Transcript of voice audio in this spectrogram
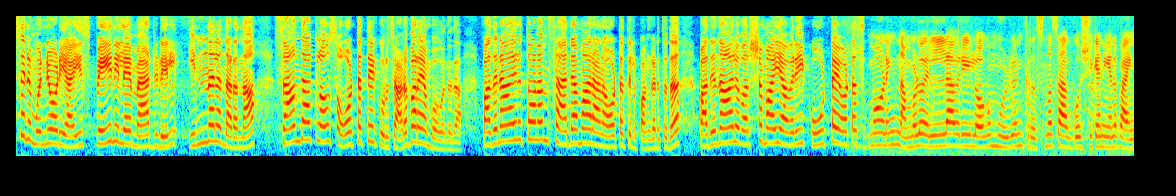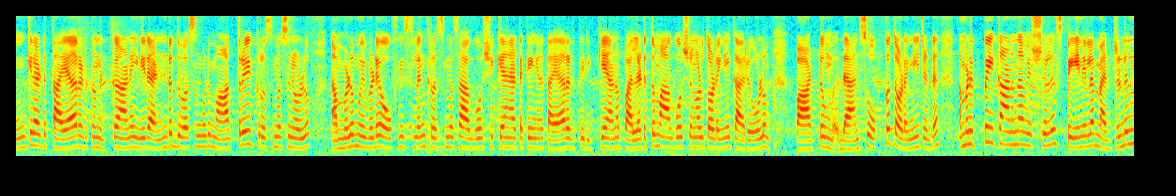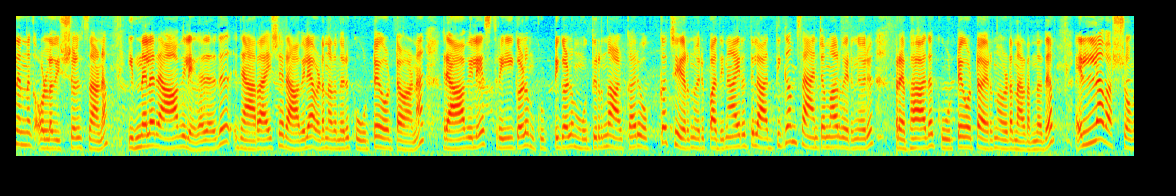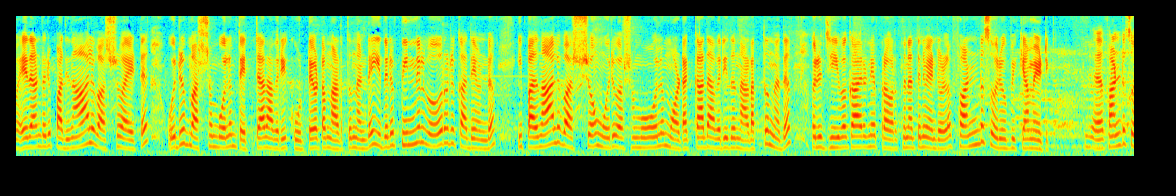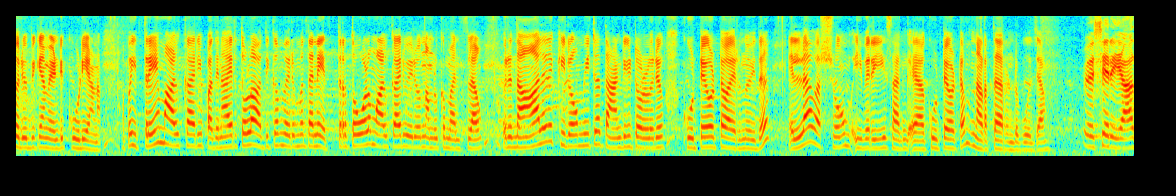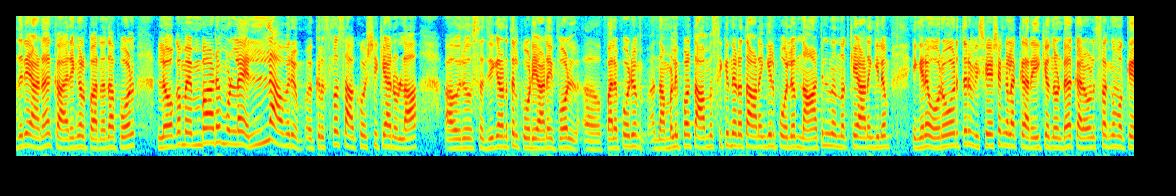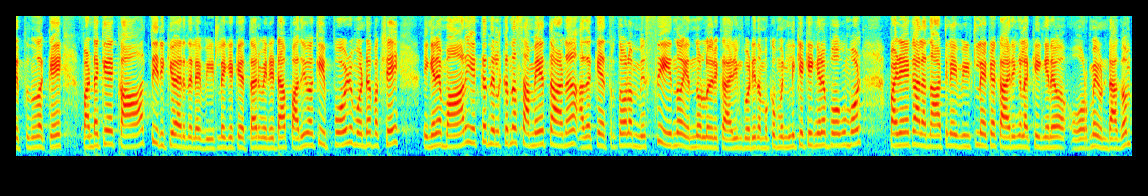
ക്രിസ്മസിന് മുന്നോടിയായി സ്പെയിനിലെ മാഡ്രിഡിൽ ഇന്നലെ നടന്ന സാന്താക്ലോസ് ഓട്ടത്തെക്കുറിച്ചാണ് പറയാൻ പോകുന്നത്. പതിനായിരത്തോളം സാന്റാമാരാണ് ഓട്ടത്തിൽ പങ്കെടുത്തത്. പതിനാല് വർഷമായി അവർ ഈ കൂട്ടയോട്ട മോർണിംഗ് നമ്മളും എല്ലാവരും ഈ ലോകം മുഴുവൻ ക്രിസ്മസ് ആഘോഷിക്കാൻ ഇങ്ങനെ ഭയങ്കരമായിട്ട് തയ്യാറെടുത്ത് നിൽക്കുകയാണ്. ഇനി രണ്ട് ദിവസം കൂടി മാത്രമേ ക്രിസ്മസിനുള്ളൂ. നമ്മളും ഇവിടെ ഓഫീസിലും ക്രിസ്മസ് ആഘോഷിക്കാനായിട്ടൊക്കെ ഇങ്ങനെ തയ്യാറെടുത്തിരിക്കുകയാണ്. പലയിടത്തും ആഘോഷങ്ങൾ തുടങ്ങി കരോളും പാട്ടും ഡാൻസും ഒക്കെ തുടങ്ങിയിട്ടുണ്ട്. നമ്മളിപ്പോൾ ഈ കാണുന്ന വിഷ്വൽ സ്പെയിനിലെ മെഡ്രിഡിൽ നിന്ന് ഉള്ള വിഷ്വൽസ് ആണ്. ഇന്നലെ അതായത് ഞായറാഴ്ച രാവിലെ അവിടെ നടന്നൊരു കൂട്ടയോട്ടമാണ്. രാവിലെ സ്ത്രീകളും കുട്ടികളും മുതിർന്ന ആൾക്കാരും ഒക്കെ ചേർന്ന് ഒരു പതിനായിരത്തിലധികം സാന്റമാർ വരുന്ന ഒരു പ്രഭാത കൂട്ടയോട്ടമായിരുന്നു അവിടെ നടന്നത്. എല്ലാ വർഷവും ഏതാണ്ട് ഒരു പതിനാല് വർഷമായിട്ട് ഒരു വർഷം പോലും തെറ്റാതെ അവർ ഈ കൂട്ടയോട്ടം നടത്തുന്നുണ്ട്. ഇതിന് പിന്നിൽ വേറൊരു കഥയുണ്ട്. ഈ പതിനാല് വർഷവും ഒരു വർഷം പോലും മുടക്കാതെ അവരിത് നടത്തുന്നത് ഒരു ജീവകാരുണ്യ പ്രവർത്തനത്തിന് വേണ്ടിയുള്ള ഫണ്ട് സ്വരൂപിക്കാൻ വേണ്ടി. ഫണ്ട് സ്വരൂപിക്കാൻ വേണ്ടി കൂടിയാണ്. അപ്പോൾ ഇത്രയും ആൾക്കാർ ഈ പതിനായിരത്തോളം അധികം വരുമ്പോൾ തന്നെ എത്രത്തോളം ആൾക്കാർ വരുമെന്ന് നമുക്ക് മനസ്സിലാവും. ഒരു നാലര കിലോമീറ്റർ താണ്ടിയിട്ടുള്ളൊരു കൂട്ടയോട്ടമായിരുന്നു ഇത്. എല്ലാ വർഷവും ഇവർ ഈ കൂട്ടയോട്ടം നടത്താറുണ്ട് പൂജ. ശരി അതിനെയാണ് കാര്യങ്ങൾ പറഞ്ഞത്. അപ്പോൾ ലോകമെമ്പാടുമുള്ള എല്ലാവരും ക്രിസ്മസ് ആഘോഷിക്കാനുള്ള ഒരു സജ്ജീകരണത്തിൽ കൂടിയാണ് ഇപ്പോൾ പലപ്പോഴും നമ്മളിപ്പോൾ താമസിക്കുന്നിടത്താണെങ്കിൽ പോലും നാട്ടിൽ നിന്നൊക്കെ ആണെങ്കിലും ഇങ്ങനെ ഓരോരുത്തരും വിശേഷങ്ങളൊക്കെ അറിയിക്കുന്നുണ്ട്. കലോത്സവമൊക്കെ എത്തുന്നതൊക്കെ പണ്ടൊക്കെ കാത്തിരിക്കുമായിരുന്നല്ലേ വീട്ടിലേക്കൊക്കെ എത്താൻ വേണ്ടിയിട്ട്. ആ പതിവൊക്കെ ഇപ്പോഴും ഉണ്ട് പക്ഷേ ഇങ്ങനെ മാറിയൊക്കെ നിൽക്കുന്ന സമയത്താണ് അതൊക്കെ എത്രത്തോളം മിസ് ചെയ്യുന്നു എന്നുള്ള ഒരു കാര്യം കൂടി നമുക്ക് മുന്നിലേക്കൊക്കെ ഇങ്ങനെ പോകുമ്പോൾ പഴയകാല നാട്ടിലെ വീട്ടിലെയൊക്കെ കാര്യങ്ങളൊക്കെ ഇങ്ങനെ ഓർമ്മയുണ്ടാകും.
